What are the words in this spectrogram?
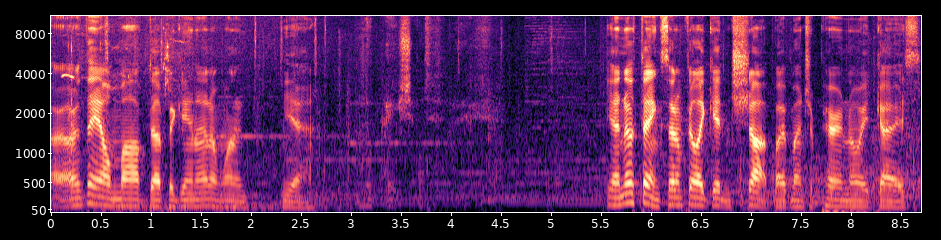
Are they all mobbed up again? I don't want to. Yeah. No patient. Yeah, no thanks. I don't feel like getting shot by a bunch of paranoid guys.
